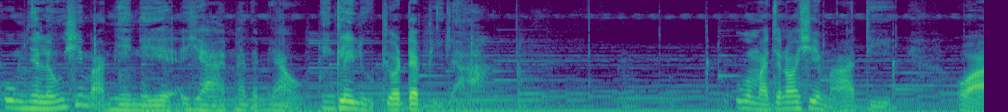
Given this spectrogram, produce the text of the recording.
ကိုမျက်လုံးရှိမှမြင်နေတဲ့အရာမှန်သမျှကိုအင်္ဂလိပ်လိုပြောတတ်ပြီလားဥပမာကျွန်တော်ရှိမှဒီဟိုဟာ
